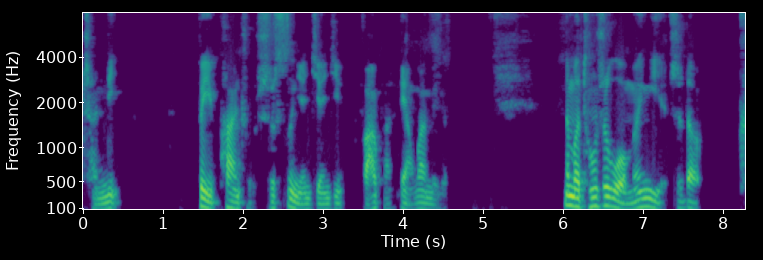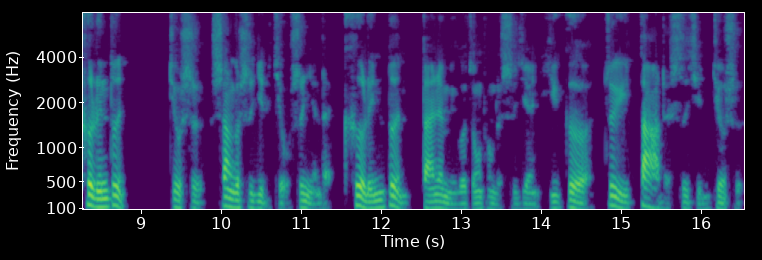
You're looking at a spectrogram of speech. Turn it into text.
成立，被判处十四年监禁，罚款两万美元。那么同时我们也知道，克林顿就是上个世纪的九十年代，克林顿担任美国总统的时间，一个最大的事情就是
